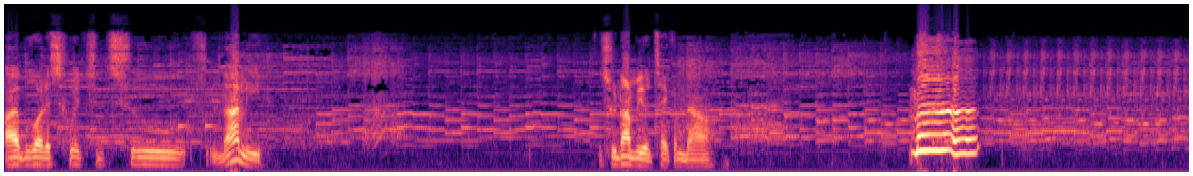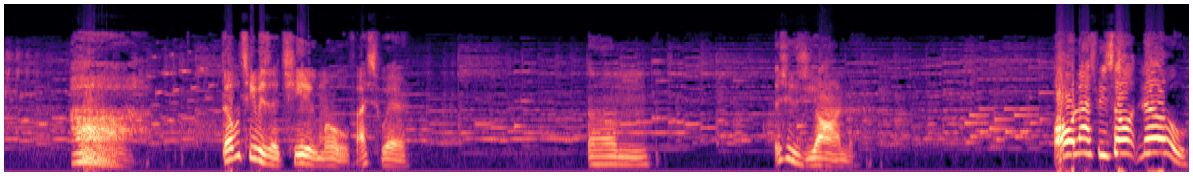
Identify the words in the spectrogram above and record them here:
I'm going to switch to Tsunami. Tsunami will take him down. Ah, Double team is a cheating move, I swear. Um, this is Yawn. Oh, last resort, no!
